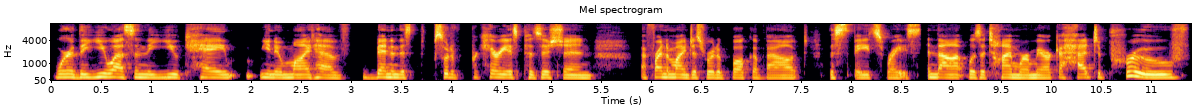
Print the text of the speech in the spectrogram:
where the US and the UK, you know, might have been in this sort of precarious position. A friend of mine just wrote a book about the space race, and that was a time where America had to prove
